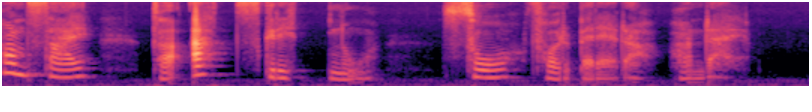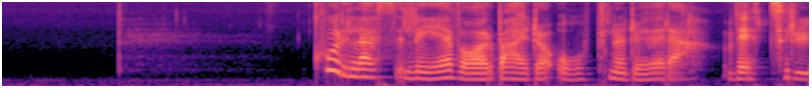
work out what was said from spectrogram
Han sier ta ett skritt nå, så forbereder han deg. Hvordan leve og arbeide åpne dører ved tru?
